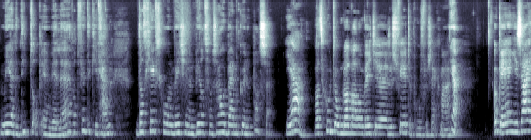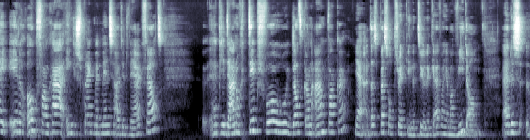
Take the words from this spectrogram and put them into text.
meer de diepte op in willen? Wat vind ik hiervan? Dat geeft gewoon een beetje een beeld van, zou het bij me kunnen passen? Ja, wat goed om dan al een beetje de sfeer te proeven, zeg maar. Ja, Oké, en je zei eerder ook van ga in gesprek met mensen uit het werkveld. Heb je daar nog tips voor hoe ik dat kan aanpakken? Ja, dat is best wel tricky natuurlijk. Hè? Van ja, maar wie dan? Eh, dus eh,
